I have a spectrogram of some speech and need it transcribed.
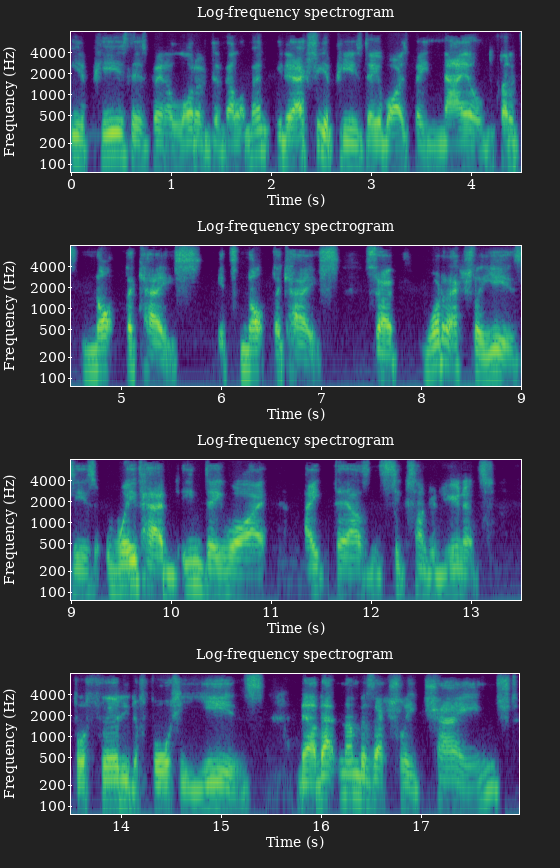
it appears there's been a lot of development. It actually appears DY has been nailed, but it's not the case. It's not the case. So what it actually is is we've had in DY 8,600 units for 30 to 40 years. Now that number's actually changed.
